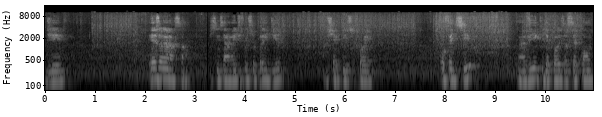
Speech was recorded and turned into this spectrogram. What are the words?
de exoneração. Sinceramente, fui surpreendido. Achei que isso foi ofensivo. Eu vi que depois a SECOM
